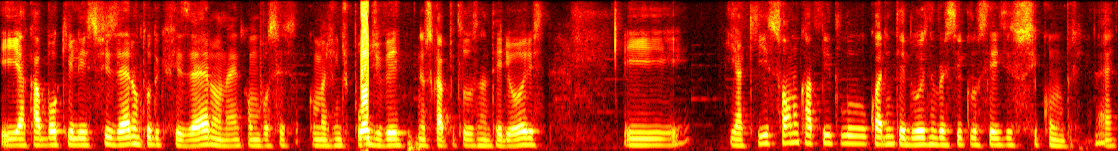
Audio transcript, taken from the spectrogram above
e acabou que eles fizeram tudo o que fizeram, né? Como vocês, como a gente pôde ver nos capítulos anteriores. E e aqui, só no capítulo 42, no versículo 6, isso se cumpre. Né?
